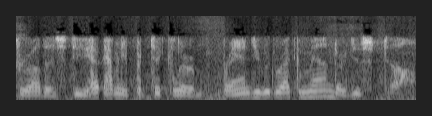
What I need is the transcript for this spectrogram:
through others. Do you have, have any particular brand you would recommend, or just? Uh...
